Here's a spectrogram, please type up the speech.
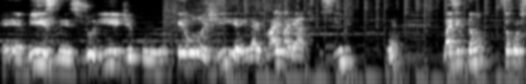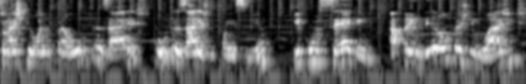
é, é, business, jurídico, teologia e das mais variadas possíveis, né? mas então são profissionais que olham para outras áreas, outras áreas do conhecimento e conseguem aprender outras linguagens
